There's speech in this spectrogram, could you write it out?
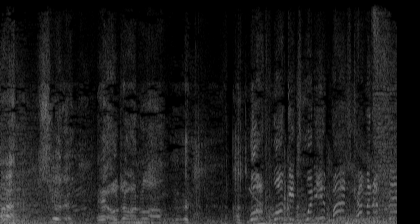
Uh, Should've held on longer. Look, look, it's Woody and Buzz coming up fast!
